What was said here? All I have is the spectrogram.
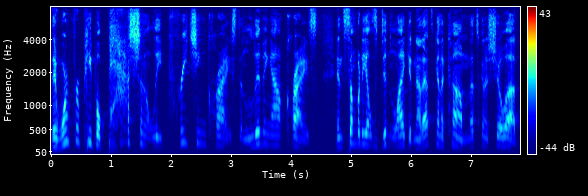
They weren't for people passionately preaching Christ and living out Christ, and somebody else didn't like it. Now, that's going to come, that's going to show up.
